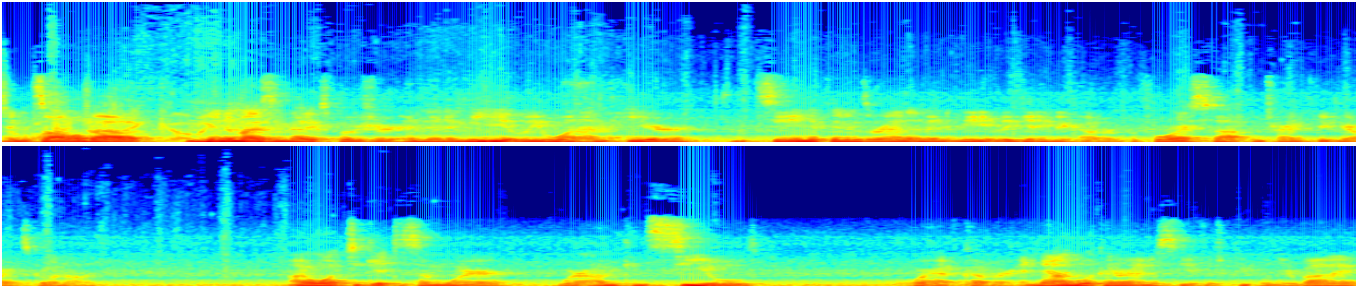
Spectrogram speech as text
And it's all about minimizing that exposure, and then immediately when I'm here, seeing if anyone's around, and then immediately getting to cover before I stop and try and figure out what's going on. I want to get to somewhere where I'm concealed or have cover. And now I'm looking around to see if there's people nearby.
